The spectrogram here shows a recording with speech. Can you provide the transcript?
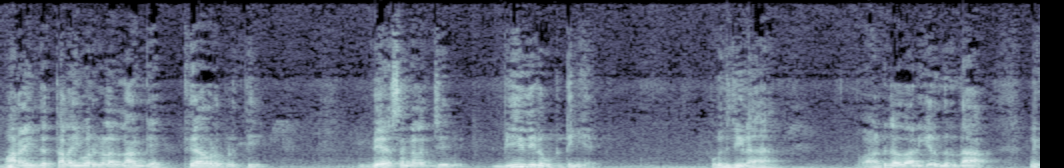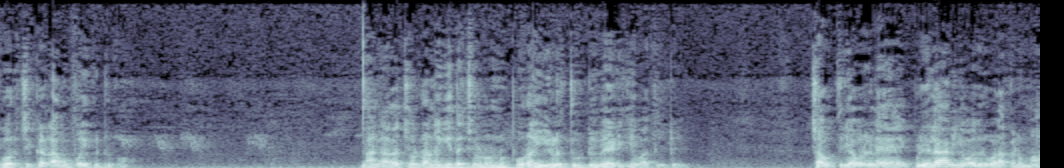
மறைந்த தலைவர்கள் எல்லாம் இங்கே கேவலப்படுத்தி வேஷம் கலைஞ்சு வீதியில் விட்டுட்டீங்க. புரிஞ்சுட்டீங்களா? வாட்டுக்கு அது வரைக்கும் இருந்திருந்தா இன்னைக்கு ஒரு சிக்கல் இல்லாமல் போய்கிட்டு இருக்கோம். நாங்கள் அதை சொல்கிறோம் நாங்கள் இதை சொல்கிறோம்னு பூரா இழுத்து விட்டு வேடிக்கை பார்த்துக்கிட்டு. சௌத்ரி அவர்களே இப்படியெல்லாம் நீங்கள் வகுறு வளர்க்கணுமா?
